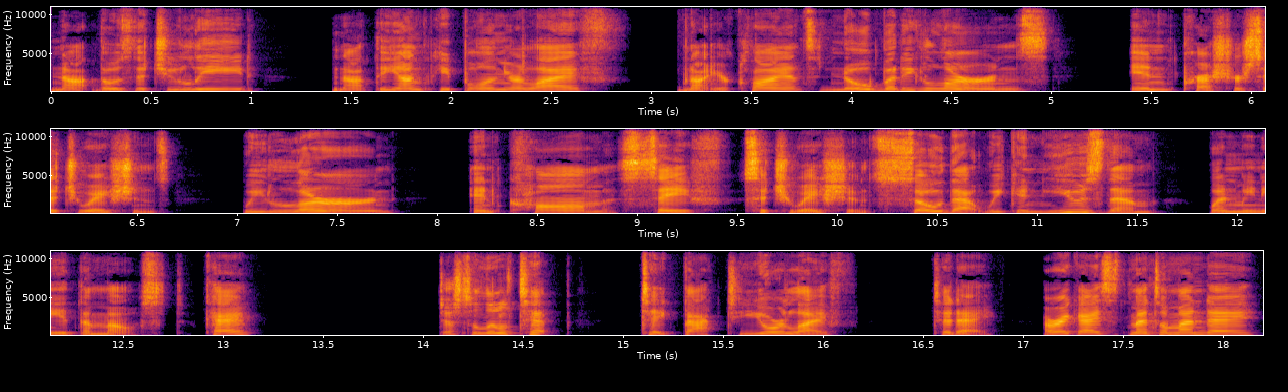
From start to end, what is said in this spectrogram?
not those that you lead, not the young people in your life, not your clients. Nobody learns in pressure situations. We learn in calm, safe situations so that we can use them when we need them most. Okay. Just a little tip take back to your life today. All right, guys, it's Mental Monday.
